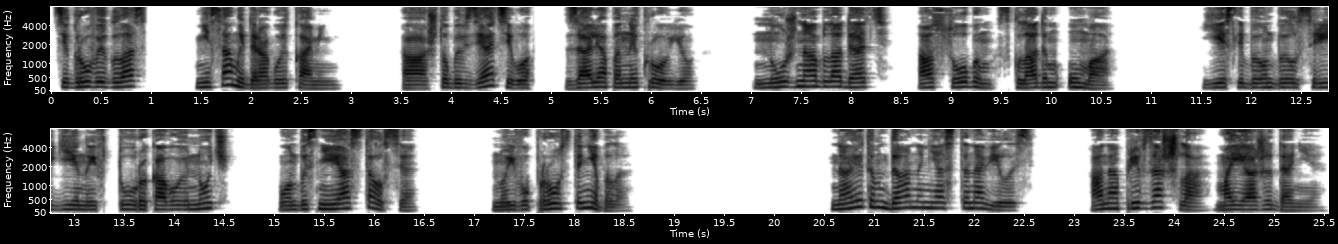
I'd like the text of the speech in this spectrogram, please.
Тигровый глаз – не самый дорогой камень. А чтобы взять его, заляпанный кровью, нужно обладать особым складом ума. Если бы он был с Региной в ту роковую ночь, он бы с ней остался. Но его просто не было. На этом Дана не остановилась. Она превзошла мои ожидания.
